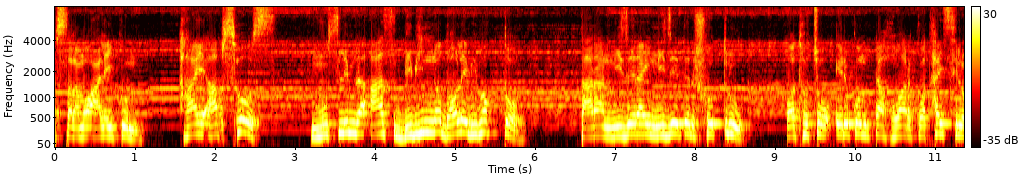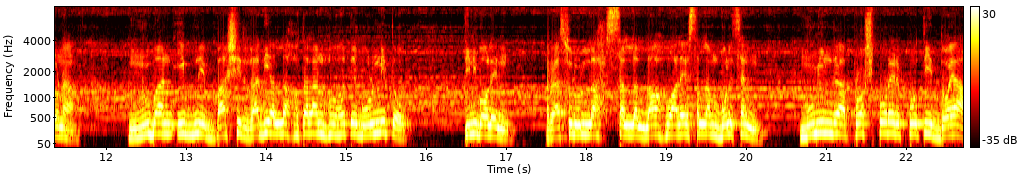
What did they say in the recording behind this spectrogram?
আসসালামু আলাইকুম। হাই, আফসোস, মুসলিমরা আজ বিভিন্ন দলে বিভক্ত। তারা নিজেরাই নিজেদের শত্রু, অথচ এরকমটা হওয়ার কথাই ছিল না। নুবান ইবনে বাসির রাদি আল্লাহ তালানহু হতে বর্ণিত। তিনি বলেন, রাসূলুল্লাহ সাল্লাহ আলাইসাল্লাম বলেছেন, মুমিনরা পরস্পরের প্রতি দয়া,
